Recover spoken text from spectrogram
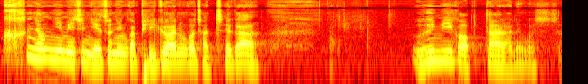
큰 형님이신 예수님과 비교하는 것 자체가 의미가 없다라는 것이죠.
